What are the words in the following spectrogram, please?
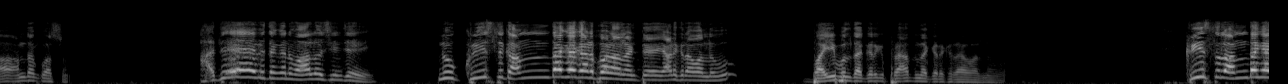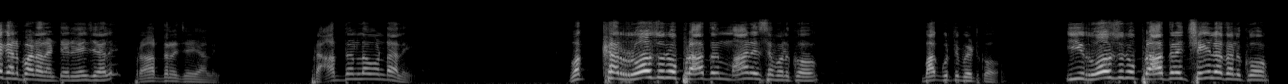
ఆ అందం కోసం. అదే విధంగా నువ్వు ఆలోచించే నువ్వు క్రీస్తుకి అందంగా కనపడాలంటే ఎక్కడికి రావాలి నువ్వు? బైబిల్ దగ్గరికి ప్రార్థన దగ్గరికి రావాలి నువ్వు. క్రీస్తులు అందంగా కనపడాలంటే నువ్వేం చేయాలి? ప్రార్థన చేయాలి. ప్రార్థనలో ఉండాలి. ఒక్క రోజు నువ్వు ప్రార్థన మానేసావనుకో బాగా గుర్తుపెట్టుకో. ఈ రోజు నువ్వు ప్రార్థన చేయలేదనుకో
